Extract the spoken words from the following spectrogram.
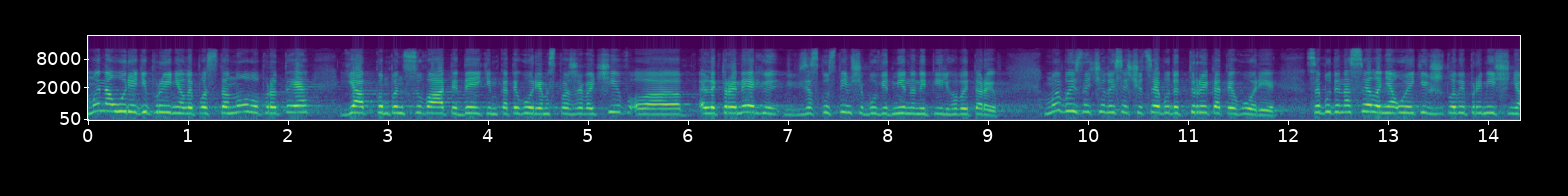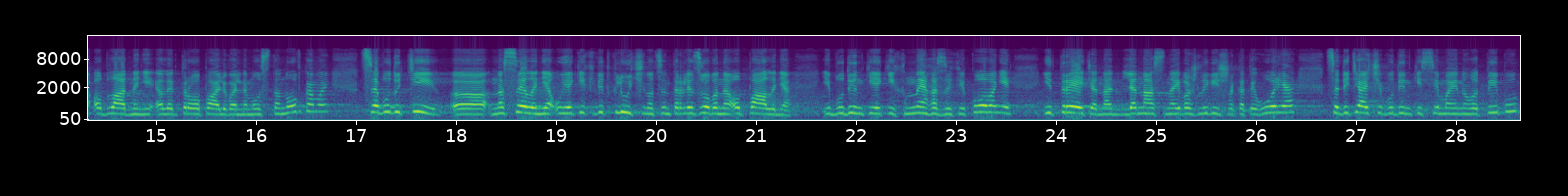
Ми на уряді прийняли постанову про те, як компенсувати деяким категоріям споживачів електроенергію в зв'язку з тим, що був відмінений пільговий тариф. Ми визначилися, що це буде три категорії. Це буде населення, у яких житлові приміщення обладнані електроопалювальними установками. Це будуть ті е, населення, у яких відключено централізоване опалення і будинки яких не газифіковані. І третя для нас найважливіша категорія – це дитячі будинки сімейного типу,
